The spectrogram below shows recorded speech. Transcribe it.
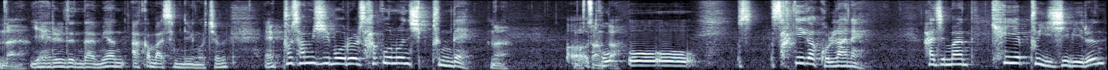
네. 예를 든다면 아까 말씀드린 것처럼 F-35를 사고는 싶은데 네. 어, 도, 어, 사기가 곤란해. 하지만 KF-21은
